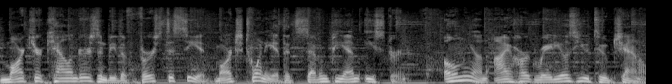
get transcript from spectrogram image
Mark your calendars and be the first to see it March 20th at 7 p.m. Eastern, only on iHeartRadio's YouTube channel.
